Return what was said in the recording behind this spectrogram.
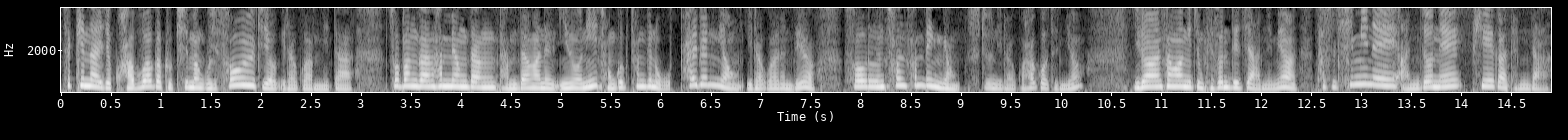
특히나 이제 과부하가 극심한 곳이 서울 지역이라고 합니다. 소방관 한명 당 담당하는 인원이 전국 평균 800명이라고 하는데요. 서울은 1,300명 수준이라고 하거든요. 이러한 상황이 좀 개선되지 않으면 사실 시민의 안전에 피해가 된다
